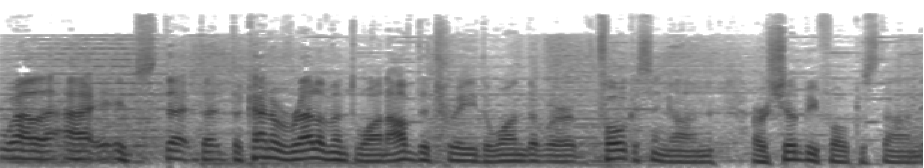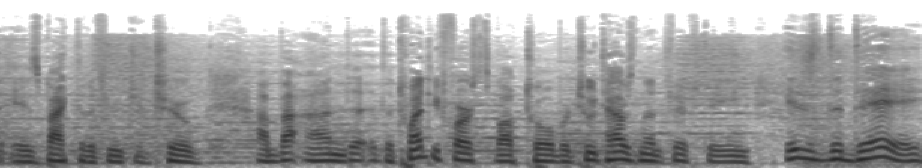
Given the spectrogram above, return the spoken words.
Well, uh, it's the, the, the kind of relevant one of the three, the one that we're focusing on, or should be focused on, is Back to the Future 2. And, and uh, the 21st of October 2015 is the day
